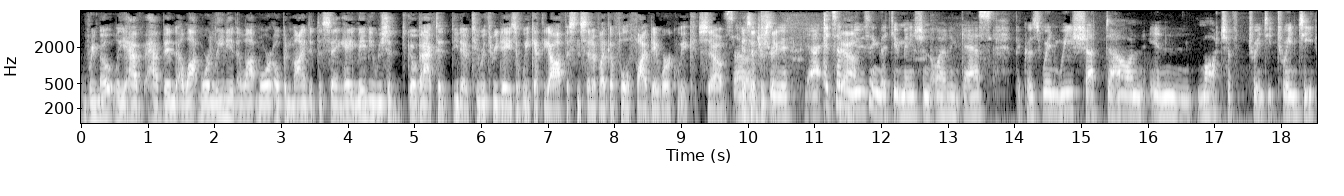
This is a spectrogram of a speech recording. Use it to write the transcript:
remotely have have been a lot more lenient, a lot more open minded to saying, hey, maybe we should go back to you know two or three days a week at the office instead of like a full five day work week. So, So it's interesting. true. Yeah, it's Yeah. amusing that you mention oil and gas because when we shut down in March of 2020,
